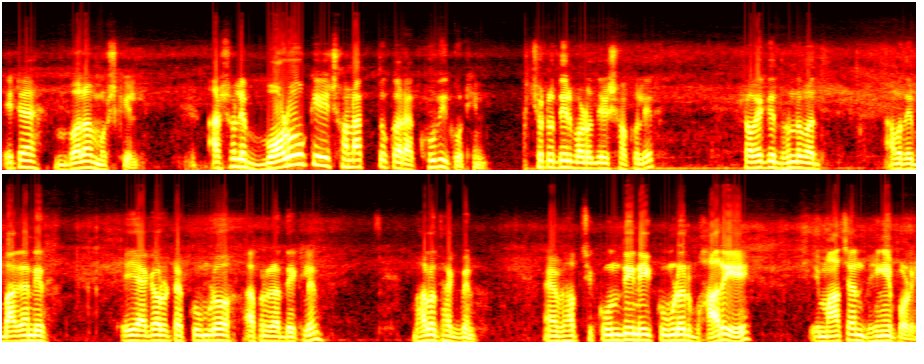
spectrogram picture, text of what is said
এটা বলা মুশকিল। আসলে বড়কে শনাক্ত করা খুবই কঠিন। ছোটদের, বড়দের, সকলের। সবাইকে ধন্যবাদ আমাদের বাগানের এই এগারোটা কুমড়ো আপনারা দেখলেন। ভালো থাকবেন। ভাবছি কোন দিন এই কুমড়োর ভারে এই মাচান ভেঙে পড়ে।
